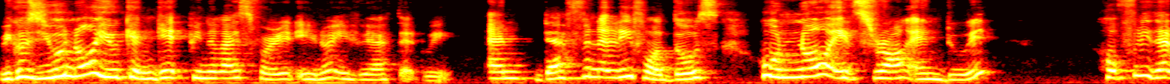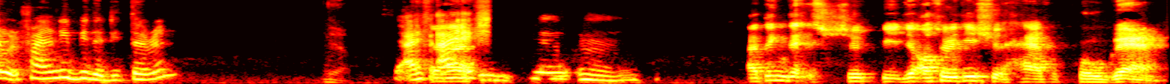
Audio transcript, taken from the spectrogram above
Because you know you can get penalized for it you know if you have that way. And definitely for those who know it's wrong and do it hopefully that would finally be the deterrent. Yeah. I, yeah, I, I actually think, feel, mm. I think that should be the authority should have a program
